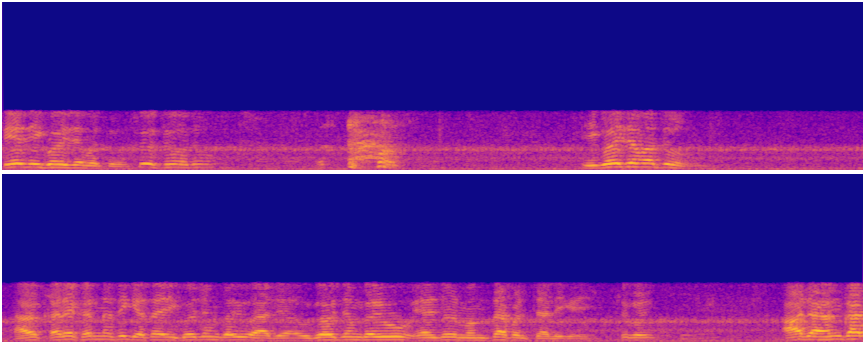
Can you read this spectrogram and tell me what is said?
તે જ ઇગોઇઝમ હતું. શું શું હતું? ઇગોઇઝમ હતું. હવે ખરેખર નથી કેતા ઇગોજમ ગયું આજે ઇગોજમ ગયું એની જોડે મમતા પણ ચાલી ગઈ. શું કહ્યું? આજ અહંકાર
